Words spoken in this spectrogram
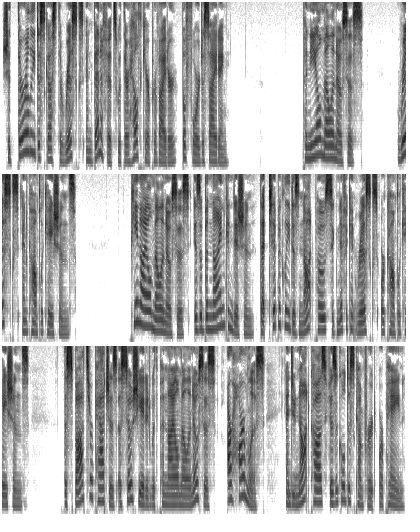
should thoroughly discuss the risks and benefits with their healthcare provider before deciding. Penile melanosis Risks and complications. Penile melanosis is a benign condition that typically does not pose significant risks or complications. The spots or patches associated with penile melanosis are harmless and do not cause physical discomfort or pain.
